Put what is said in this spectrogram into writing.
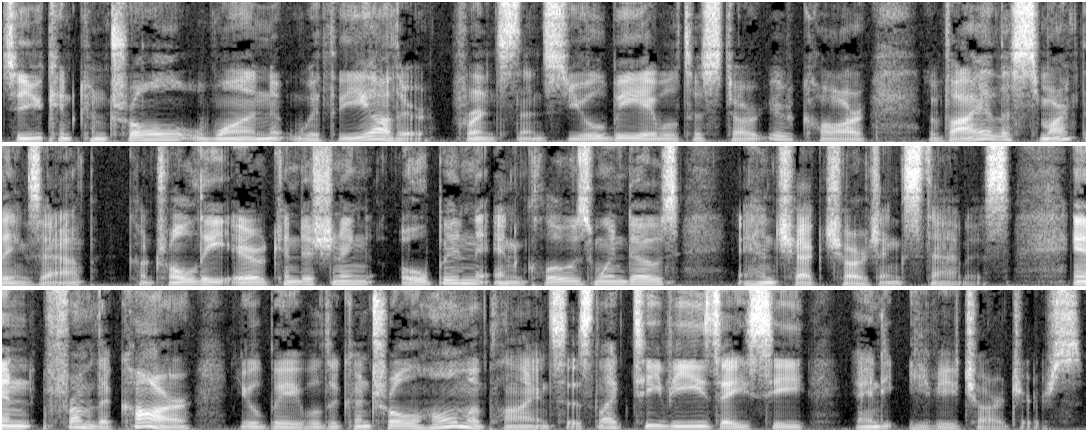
so you can control one with the other. For instance, you'll be able to start your car via the SmartThings app control the air conditioning, open and close windows, and check charging status. And from the car, you'll be able to control home appliances like TVs, AC, and EV chargers.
